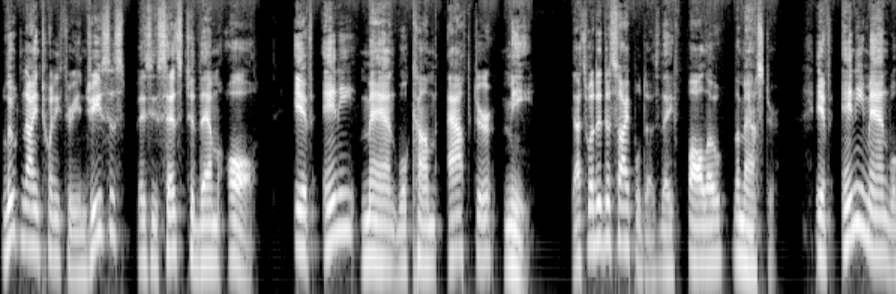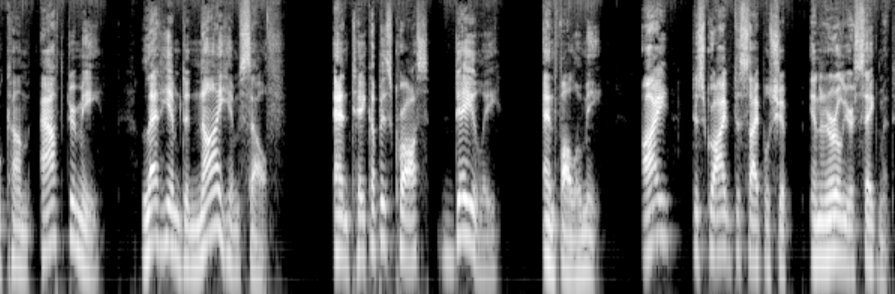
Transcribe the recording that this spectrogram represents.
Luke 9:23 and Jesus basically says to them all, if any man will come after me. That's what a disciple does. They follow the master. If any man will come after me, let him deny himself and take up his cross daily and follow me. I described discipleship in an earlier segment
